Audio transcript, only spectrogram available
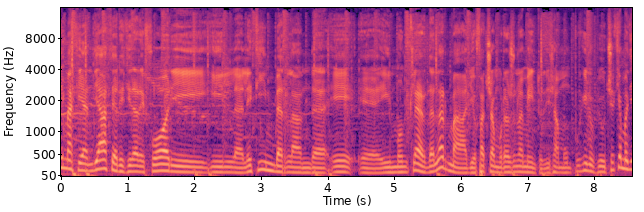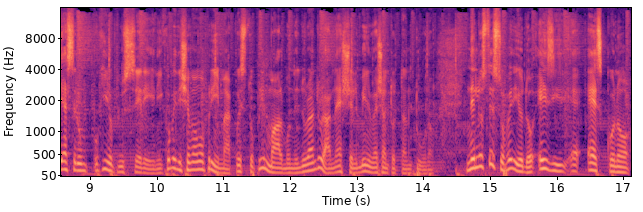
Prima che andiate a ritirare fuori il- le Timberland e eh, il Moncler dall'armadio, facciamo un ragionamento, diciamo, un pochino più. cerchiamo di essere un pochino più sereni. Come dicevamo prima, questo primo album di Duran Duran esce nel 1981. Nello stesso periodo esi- eh, escono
